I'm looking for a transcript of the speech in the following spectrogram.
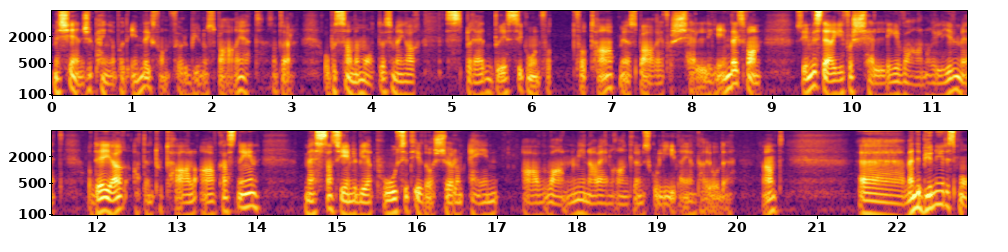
Vi tjener ikke penger på et indeksfond før du begynner å spare i et. Sant vel? Og på samme måte som jeg har spredd risikoen for, for tap med å spare i forskjellige indeksfond, så investerer jeg i forskjellige vaner i livet mitt. Og det gjør at den totale avkastningen mest sannsynlig blir positiv, da, selv om en av vanene mine av en eller annen grunn skulle lide i en periode. Sant? Eh, men det begynner i det små.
